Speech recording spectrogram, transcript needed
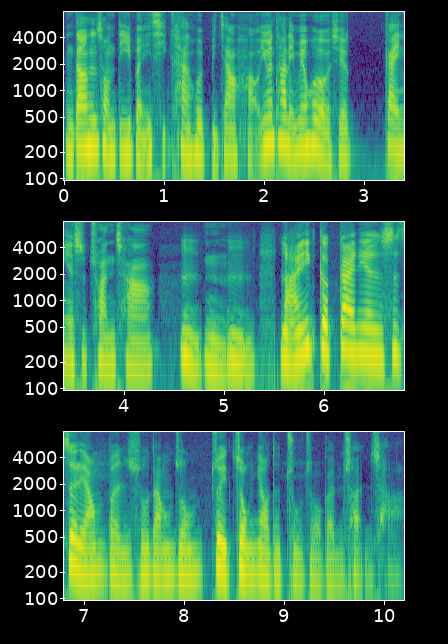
你当然是从第一本一起看会比较好，因为它里面会有一些概念是穿插。嗯嗯嗯，哪一个概念是这两本书当中最重要的主轴跟穿插？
